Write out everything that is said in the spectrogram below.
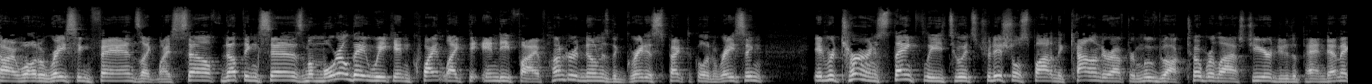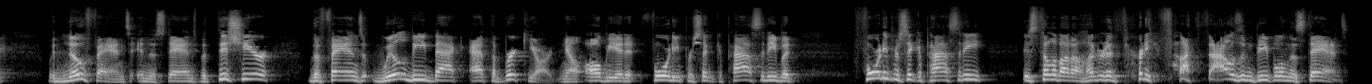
All right, well, to racing fans like myself, nothing says Memorial Day weekend quite like the Indy 500, known as the greatest spectacle in racing. It returns, thankfully, to its traditional spot on the calendar after a move to October last year due to the pandemic. with no fans in the stands. But this year, the fans will be back at the Brickyard. Now, albeit at 40% capacity, but 40% capacity is still about 135,000 people in the stands.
